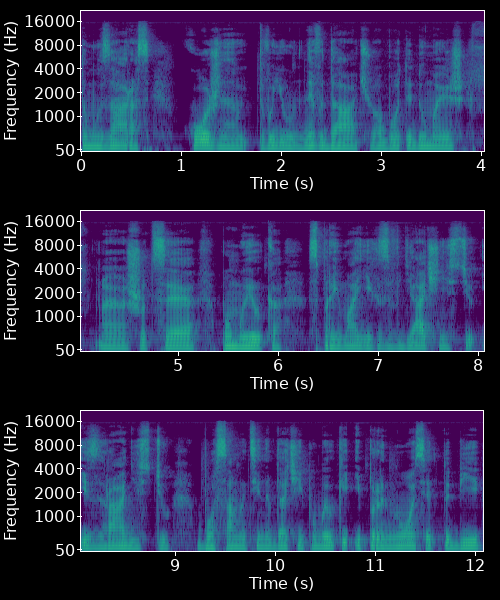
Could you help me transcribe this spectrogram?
Тому зараз кожну твою невдачу, або ти думаєш, е, що це помилка, сприймай їх з вдячністю і з радістю, бо саме ці невдачі і помилки і приносять тобі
